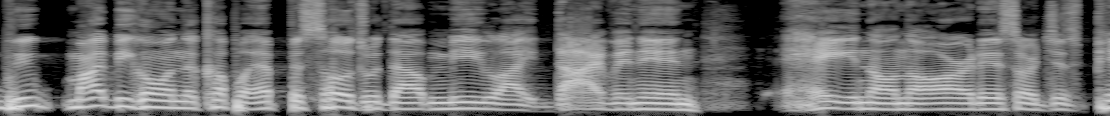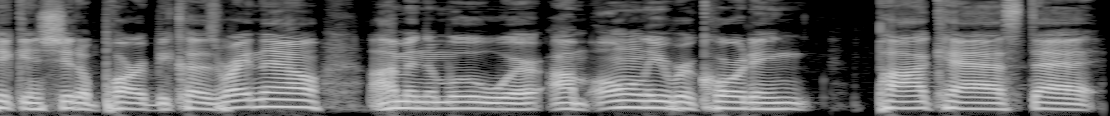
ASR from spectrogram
we might be going a couple episodes without me like diving in hating on the artist or just picking shit apart because right now I'm in the mood where I'm only recording podcasts that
